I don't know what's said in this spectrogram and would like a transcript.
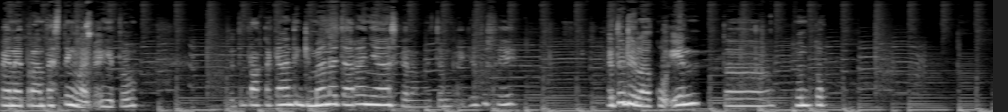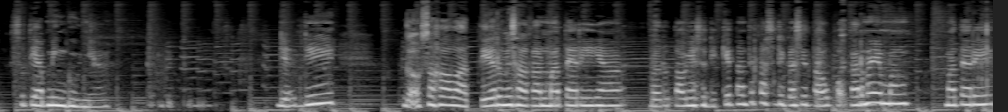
penetran testing lah kayak gitu itu prakteknya nanti gimana caranya segala macam kayak gitu sih. Itu dilakuin te, untuk setiap minggunya. Kayak gitu jadi nggak usah khawatir misalkan materinya baru tahunya sedikit nanti pasti dikasih tahu kok. Karena emang materi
